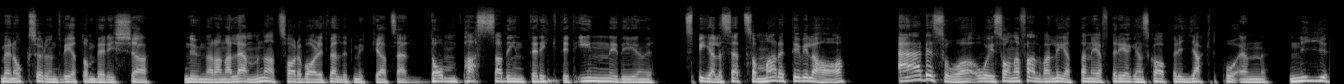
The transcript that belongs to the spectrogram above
men också runt Veton Berisha nu när han har lämnat så har det varit väldigt mycket att så här, de passade inte riktigt in i det spelsätt som Marti ville ha. Är det så? Och i sådana fall, vad letar ni efter egenskaper i jakt på en ny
